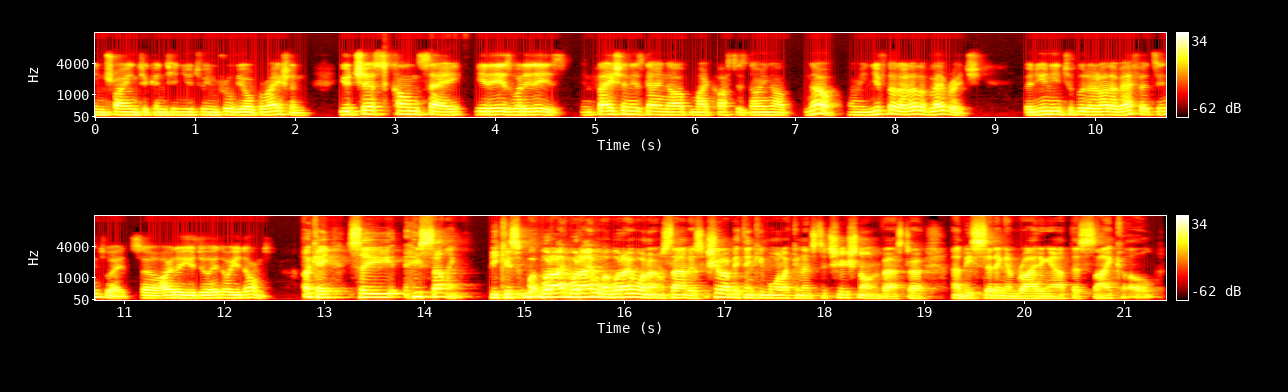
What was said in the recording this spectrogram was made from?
in trying to continue to improve your operation. You just can't say it is what it is. Inflation is going up, my cost is going up. No, I mean, you've got a lot of leverage, but you need to put a lot of efforts into it. So either you do it or you don't. Okay, so who's selling? Because what I what I what I want to understand is should I be thinking more like an institutional investor and be sitting and riding out this cycle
